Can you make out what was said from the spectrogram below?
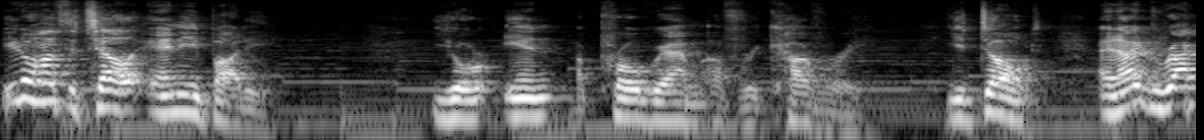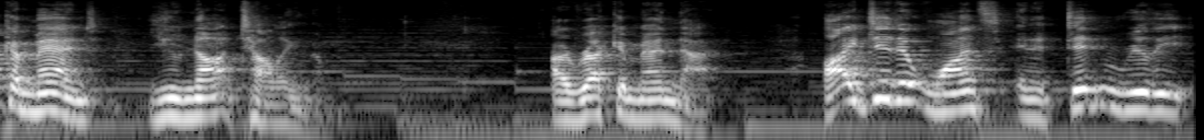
You don't have to tell anybody you're in a program of recovery. You don't. And I'd recommend you not telling them. I recommend that. I did it once and it didn't really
